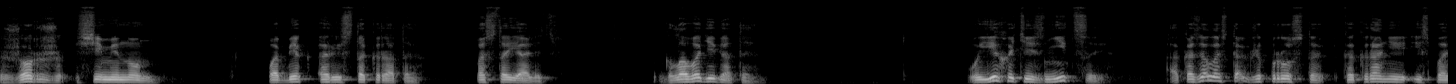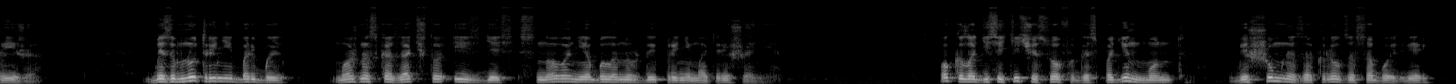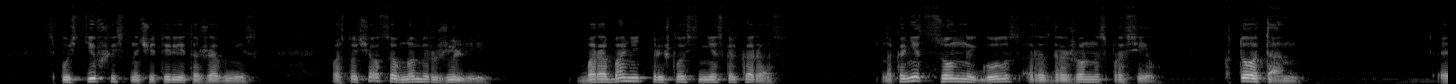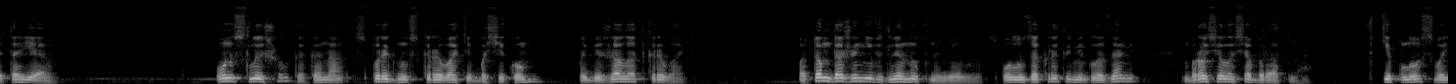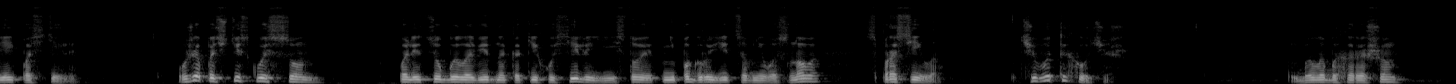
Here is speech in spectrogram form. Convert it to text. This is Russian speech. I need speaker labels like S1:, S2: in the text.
S1: Жорж Семенон. Побег аристократа. Постоялец. Глава девятая. Уехать из Ниццы оказалось так же просто, как ранее из Парижа. Без внутренней борьбы можно сказать, что и здесь снова не было нужды принимать решения. Около десяти часов господин Монт бесшумно закрыл за собой дверь, спустившись на четыре этажа вниз. Постучался в номер Жюли. Барабанить пришлось несколько раз. Наконец сонный голос раздраженно спросил. «Кто там?» «Это я». Он слышал, как она, спрыгнув с кровати босиком, побежала открывать. Потом, даже не взглянув на него, с полузакрытыми глазами бросилась обратно, в тепло своей постели. Уже почти сквозь сон. По лицу было видно, каких усилий ей стоит не погрузиться в него снова, спросила, «Чего ты хочешь?» «Было бы хорошо,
